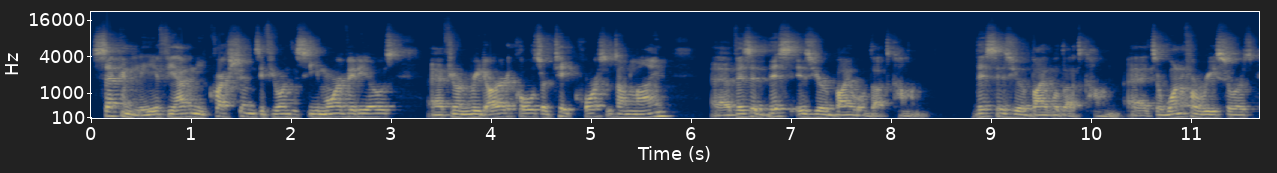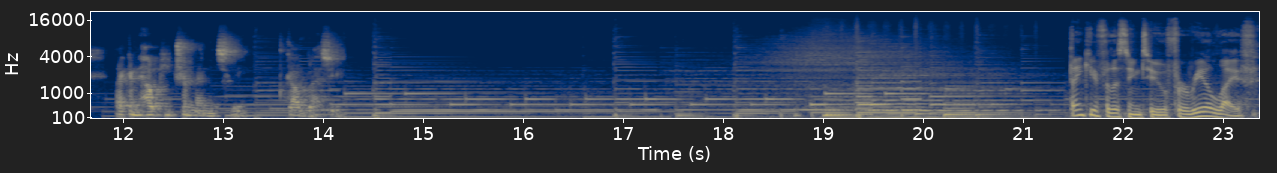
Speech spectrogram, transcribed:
Secondly, if you have any questions, if you want to see more videos, uh, if you want to read articles or take courses online, uh, visit thisisyourbible.com. Thisisyourbible.com. Uh, it's a wonderful resource that can help you tremendously. God bless you. Thank you for listening to For Real Life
